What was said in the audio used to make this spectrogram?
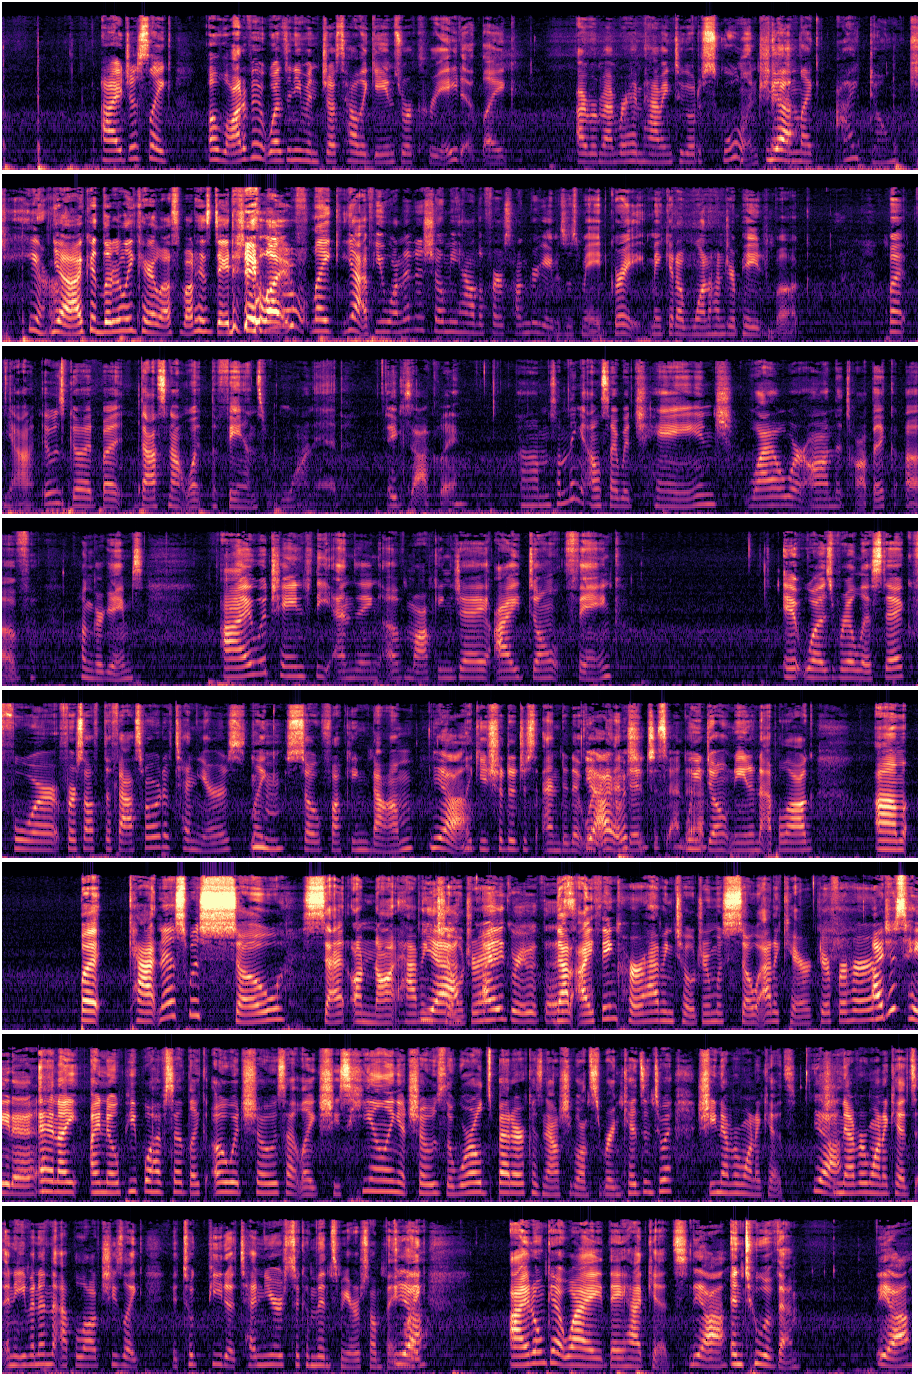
I just like a lot of it wasn't even just how the games were created. Like I remember him having to go to school and shit. Yeah. And like I don't care. Yeah, I could literally care less about his day to day life. Like, yeah, if you wanted to show me how the first Hunger Games was made, great. Make it a 100 page book. But yeah, it was good, but that's not what the fans wanted. Exactly. Um, something else I would change while we're on the topic of Hunger Games, I would change the ending of Mockingjay. I don't think it was realistic for first off the fast forward of 10 years like Mhm. so fucking dumb Yeah. like you should have just ended it where yeah, it I ended just ended. we don't need an epilogue. Um, but Katniss was so set on not having yeah, children I agree with this. that I think her having children was so out of character for her. I just hate it. and I, I know people have said like oh it shows that like she's healing it shows the world's better because now she wants to bring kids into it she never wanted kids yeah. she never wanted kids and even in the epilogue she's like it took Peeta 10 years to convince me or something Yeah. like I don't get why they had kids yeah. and two of them Yeah.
